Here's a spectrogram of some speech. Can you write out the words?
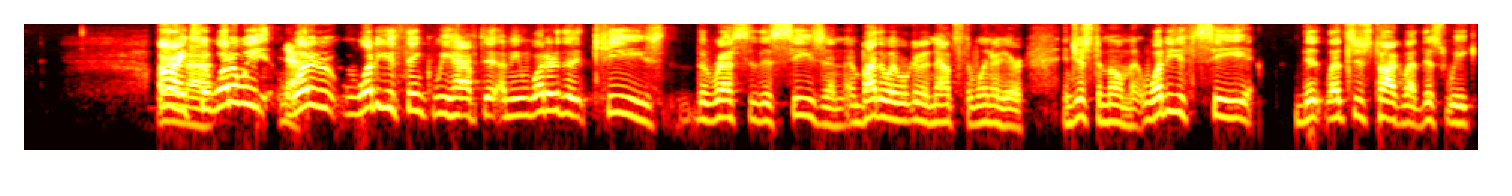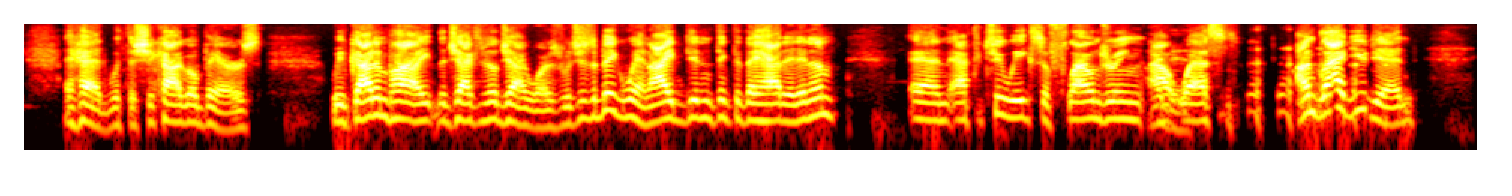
All They're right. So what do we? yeah. What are? What do you think we have to? I mean, what are the keys the rest of this season? And by the way, we're going to announce the winner here in just a moment. What do you see? th- let's just talk about this week ahead with the Chicago Bears. We've got them by the Jacksonville Jaguars, which is a big win. I didn't think that they had it in them, and after two weeks of floundering out west, I'm glad you did.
